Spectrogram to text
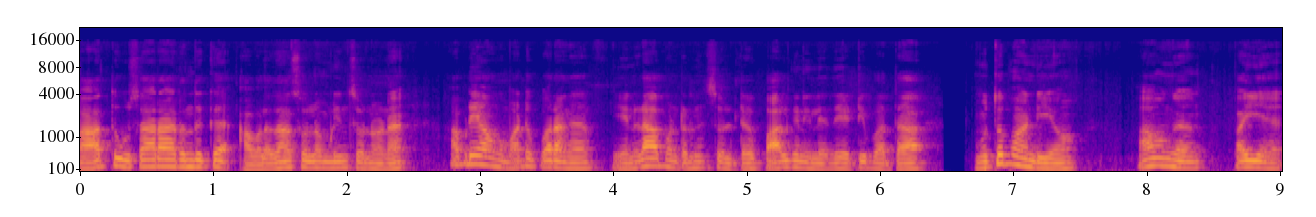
பார்த்து உஷாராக இருந்துக்க. அவ்வளோதான் சொல்ல முடியும்னு சொன்னோன்னே அப்படியே அவங்க மட்டும் போகிறாங்க என்னடா பண்ணுறதுன்னு சொல்லிட்டு பால்கனிலேருந்து எட்டி பார்த்தா முத்துப்பாண்டியும் அவங்க பையன்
